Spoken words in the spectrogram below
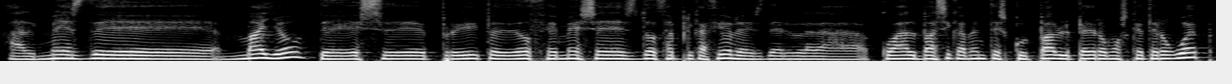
al mes de mayo de ese proyecto de 12 meses, 12 aplicaciones, de la cual básicamente es culpable Pedro Mosquetero Web,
